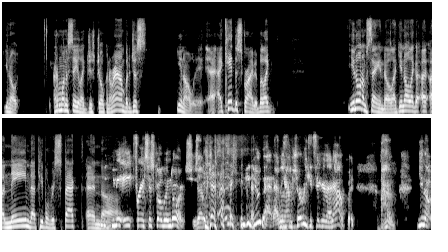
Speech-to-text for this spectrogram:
you know I don't want to say like just joking around, but it just, you know, I, I can't describe it, but like, you know what I'm saying though? Like, you know, like a, a name that people respect and uh, you mean eight Francisco Lindors. Is that what you, you can do that? I mean, I'm sure we could figure that out, but um, you know,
